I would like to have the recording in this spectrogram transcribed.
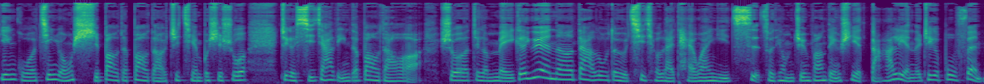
英国《金融时报》的报道。之前不是说这个习嘉玲的报道啊，说这个每个月呢大陆都有气球来台湾一次。昨天我们军方等于是也打脸了这个部分，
